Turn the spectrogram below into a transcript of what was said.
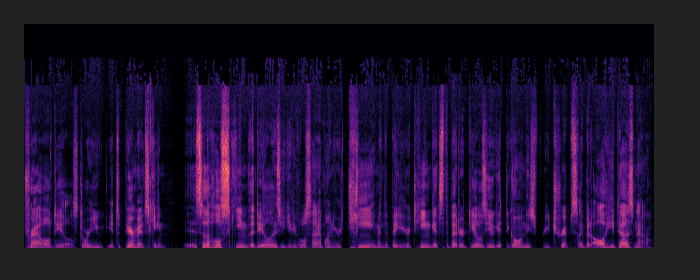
travel deals to where you it's a pyramid scheme. So the whole scheme of the deal is you get people to sign up on your team, and the bigger your team gets, the better deals you get to go on these free trips. Like, but all he does now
